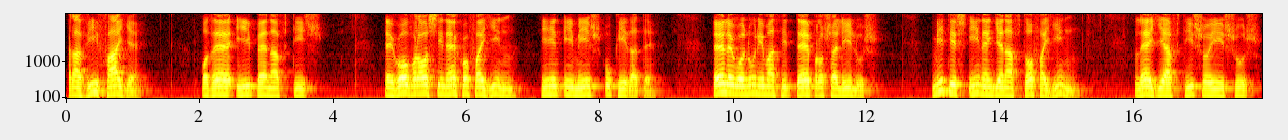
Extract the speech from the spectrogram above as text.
«Ραβή φάγε», ο δε είπεν αυτής, «Εγώ βρόσιν έχω φαγήν, ειν ημείς ουκ είδατε». Έλεγον ούν οι μαθητέ προς αλλήλους, «Μη της είναι γεν αυτό φαγήν», λέγει αυτής ο Ιησούς,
